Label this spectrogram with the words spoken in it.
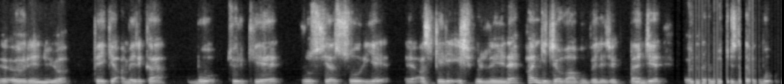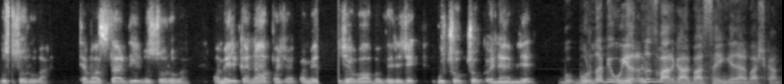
e, öğreniyor. Peki Amerika bu Türkiye, Rusya, Suriye askeri işbirliğine hangi cevabı verecek? Bence önümüzde bu, bu soru var. Temaslar değil bu soru var. Amerika ne yapacak? Amerika cevabı verecek. Bu çok çok önemli. Bu, burada bir uyarınız var galiba Sayın Genel Başkan.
